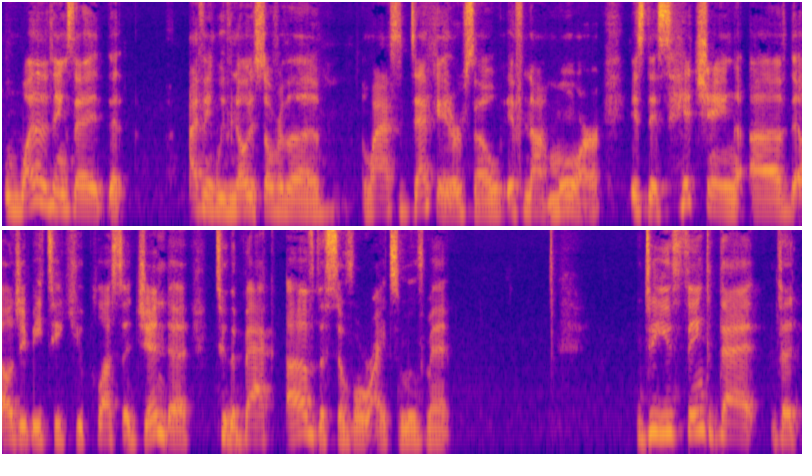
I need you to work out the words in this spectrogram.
One of the things that, that I think we've noticed over the last decade or so, if not more, is this hitching of the LGBTQ plus agenda to the back of the civil rights movement. Do you think that the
